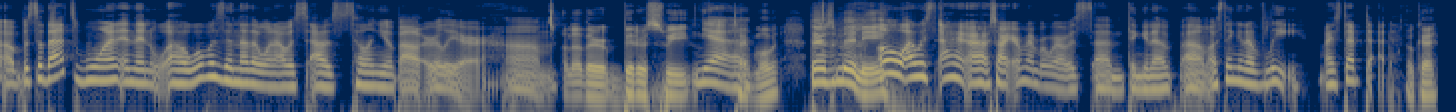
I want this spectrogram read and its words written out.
uh but so that's one and then uh, what was another one i was i was telling you about earlier um Another bittersweet yeah type moment. There's many. oh i was i uh, sorry i remember where i was um thinking of um i was thinking of lee my stepdad Okay.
